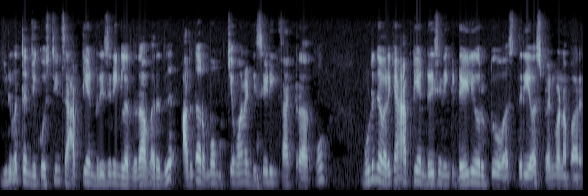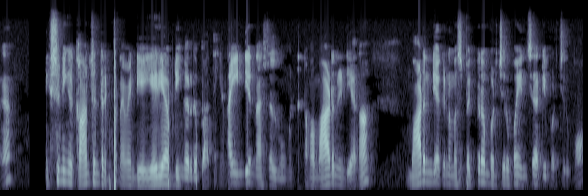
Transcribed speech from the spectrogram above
இருபத்தஞ்சு கொஸ்டின்ஸ் ஆப்டி அண்ட் ரீசனிங்கில் இருந்து தான் வருது. அதுதான் ரொம்ப முக்கியமான டிசைடிங் ஃபேக்டராக இருக்கும். முடிஞ்ச வரைக்கும் ஆப்டி அண்ட் ரீசனிங்க்கு டெய்லி ஒரு two hours three hours spend பண்ண பாருங்கள் நெக்ஸ்ட் நீங்கள் கான்சென்ட்ரேட் பண்ண வேண்டிய ஏரியா அப்படிங்கிறது பார்த்தீங்கன்னா இந்தியன் நேஷனல் மூமெண்ட் நம்ம மாடர்ன் இந்தியா தான். மாடர்ன் இந்தியாவுக்கு நம்ம ஸ்பெக்ட்ரம் படிச்சிருப்போம் என்சிஆர்டி படிச்சிருப்போம்.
